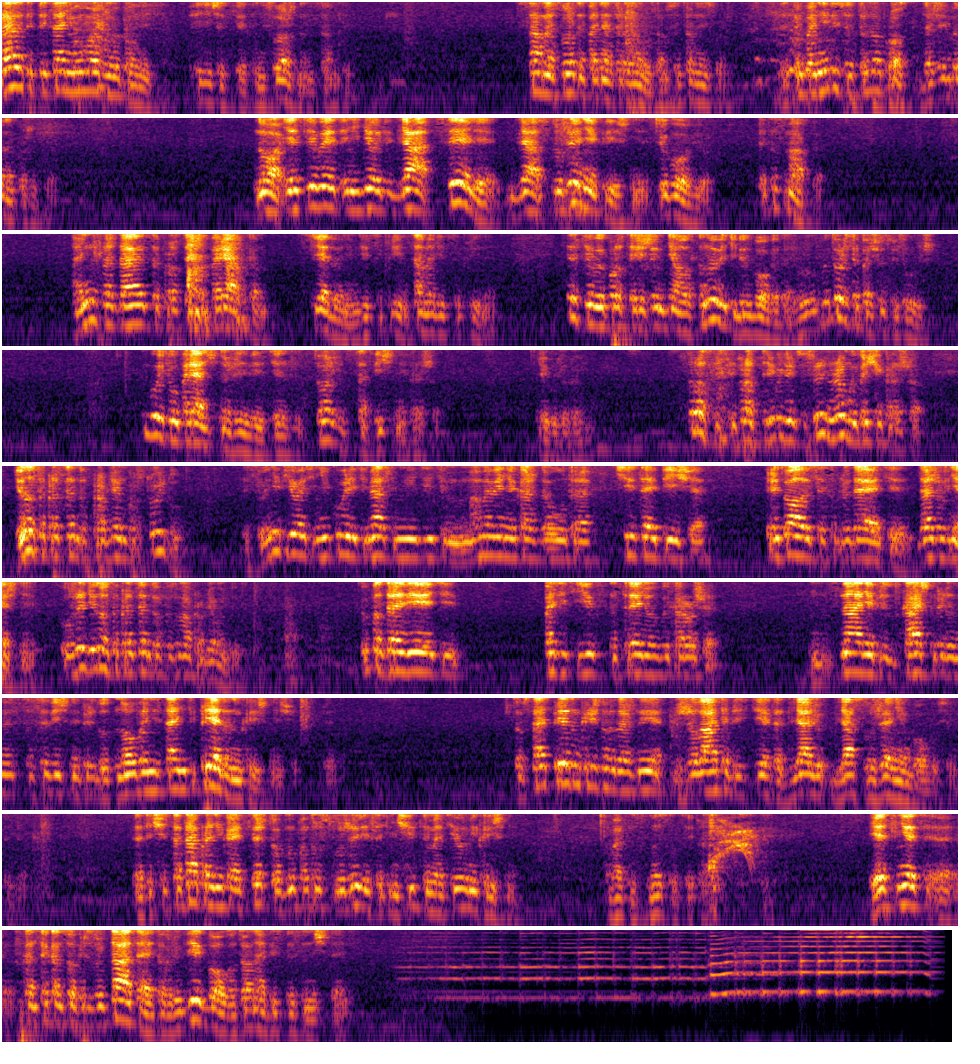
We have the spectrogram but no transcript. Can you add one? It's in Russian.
правила предписания мы можем выполнить физически, это несложно на самом деле. Самое сложное подняться рано утром, все остальное несложно. Если вы поднялись, все остальное просто, даже ребенок может делать. Но если вы это не делаете для цели, для служения Кришне, с любовью, это смарта. Они наслаждаются просто этим порядком, следованием, дисциплиной, самодисциплиной. Если вы просто режим дня установите без Бога даже, вы тоже себя почувствуете лучше. Будете упорядоченную жизнь вести, это тоже отлично и хорошо. Регулируем. Просто, если просто регулируете жизнь, уже будет очень хорошо. 90% проблем просто уйдут. Если вы не пьете, не курите, мясо не едите, омовение каждое утро, чистая пища, ритуалы все соблюдаете, даже внешние, уже 90% из ума проблем уйдут. Вы поздоровеете, позитив, настроение будет хорошее, знания придут, качества определенные соответственные придут, но вы не станете преданным Кришне еще. Чтобы стать преданным Кришне, вы должны желать обрести это для, для служения Богу все это делать. Эта чистота проникает в все, чтобы мы потом служили с этими чистыми мотивами Кришне. В этом смысл всей практики. Если нет, э, в конце концов, результата этого, любви к Богу, то она бессмысленно считается.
